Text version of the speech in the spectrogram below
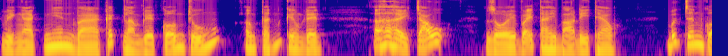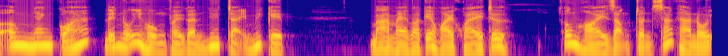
vì ngạc nhiên và cách làm việc của ông chú, ông Tấn kêu lên. Ơi cháu, rồi vẫy tay bảo đi theo. Bước chân của ông nhanh quá, đến nỗi Hùng phải gần như chạy mới kịp. Ba mẹ và cái hoài khỏe chứ? Ông hỏi giọng chuẩn xác Hà Nội.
